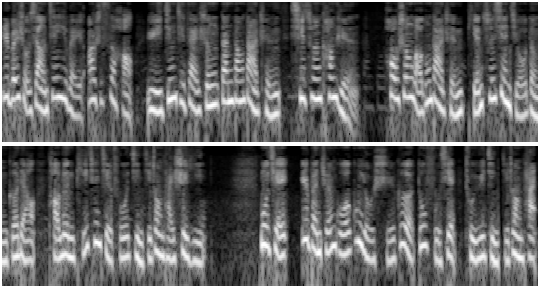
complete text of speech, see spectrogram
日本首相菅义伟二十四号与经济再生担当大臣西村康稔、后生劳动大臣田村宪久等阁僚讨论提前解除紧急状态事宜。目前，日本全国共有十个都府县处于紧急状态，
